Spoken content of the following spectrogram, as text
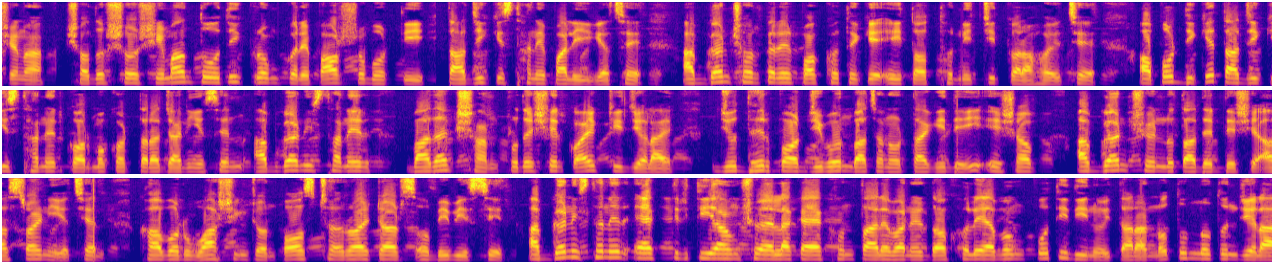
সেনা সদস্য সীমান্ত অতিক্রম করে পার্শ্ববর্তী তাজিকিস্তানে পালিয়ে গেছে। আফগান সরকারের পক্ষ থেকে এই তথ্য নিশ্চিত করা হয়েছে। অপরদিকে, তাজিকিস্তানের কর্মকর্তারা জানিয়েছেন, আফগানিস্তানের বাদাখশান প্রদেশের কয়েকটি জেলায় যুদ্ধের পর জীবন বাঁচানোর তাগিদেই এসব আফগান সৈন্য তাদের দেশে আশ্রয় নিয়েছেন। খবর ওয়াশিংটন পোস্ট, রয়টার্স ও বিবিসির। আফগানিস্তানের এক তৃতীয়াংশ এলাকা এখন তালেবানের দখলে এবং প্রতিদিনই তারা নতুন নতুন জেলা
